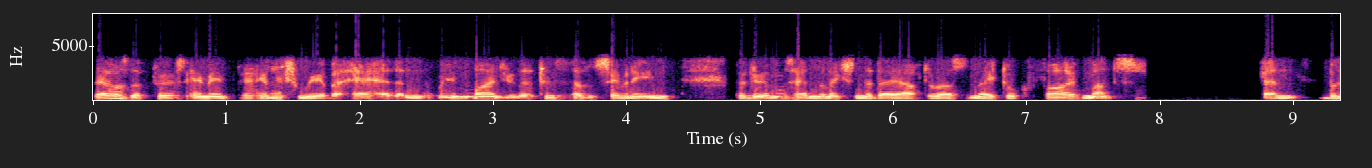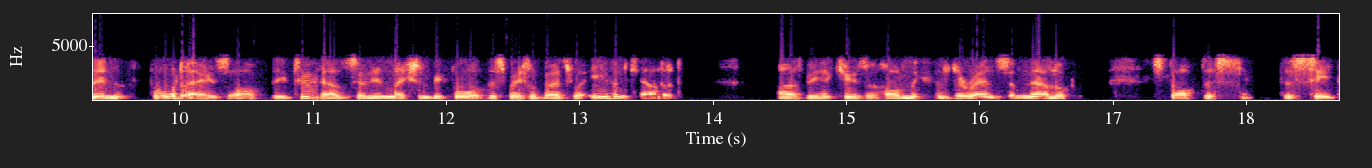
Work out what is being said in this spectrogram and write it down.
That was the first MMP election we ever had. And let me remind you that 2017, the Germans had an election the day after us, and they took five months. And within four days of the 2017 election, before the special votes were even counted, I was being accused of holding the country to ransom. Now, look, stop this deceit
